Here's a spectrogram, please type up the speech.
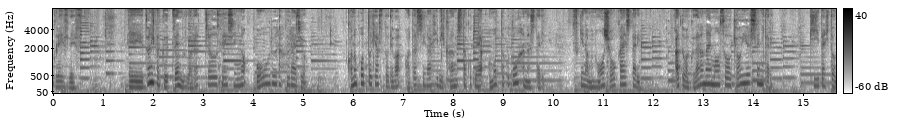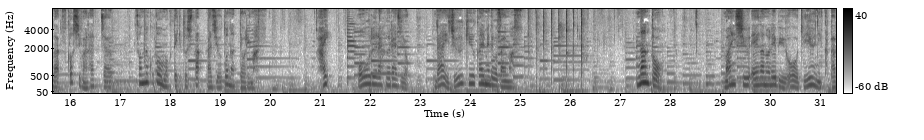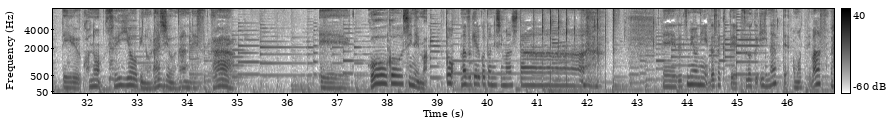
グレイスです、えー、とにかく全部笑っちゃう精神のオールラフラジオ。このポッドキャストでは私が日々感じたことや思ったことを話したり好きなものを紹介したりあとはくだらない妄想を共有してみたり聞いた人が少し笑っちゃうそんなことを目的としたラジオとなっております。はい。オールラフラジオ。第19回目でございます。なんと毎週映画のレビューを自由に語っているこの水曜日のラジオなんですが「えー、ゴーゴーシネマ」と名付けることにしました、えー、絶妙にダサくてすごくいいなって思ってます。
